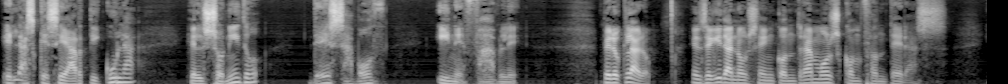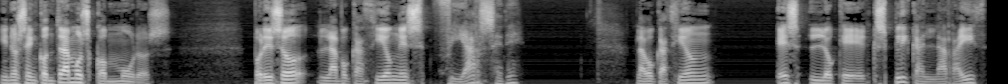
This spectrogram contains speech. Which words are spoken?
en las que se articula el sonido de esa voz inefable. Pero claro, enseguida nos encontramos con fronteras y nos encontramos con muros. Por eso la vocación es fiarse de. La vocación es lo que explica en la raíz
